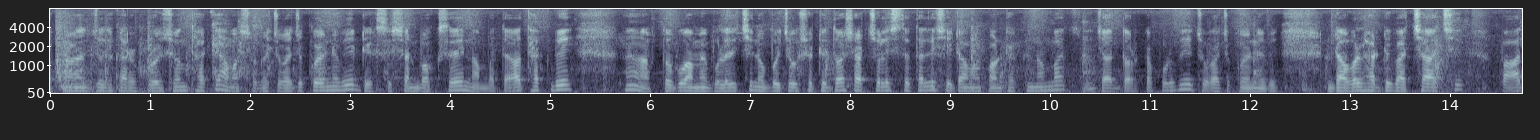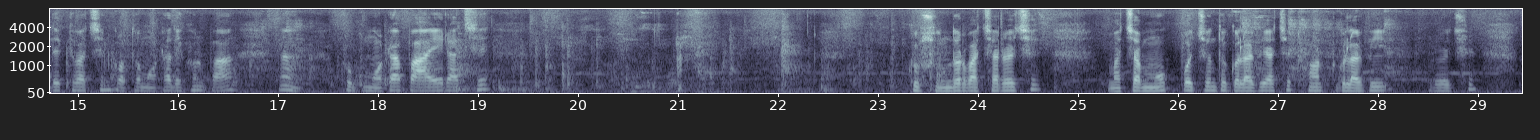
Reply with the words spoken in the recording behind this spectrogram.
আপনার যদি কারোর প্রয়োজন থাকে, আমার সঙ্গে যোগাযোগ করে নেবে। ডেসক্রিপশন বক্সে নাম্বার দেওয়া থাকবে। হ্যাঁ তবু আমি বলে দিচ্ছি, নব্বই, চৌষট্টি, দশ, আটচল্লিশ, তেতাল্লিশ, এটা আমার কন্ট্যাক্ট নাম্বার যার দরকার পড়বে যোগাযোগ করে নেবে। ডাবল হাড্ডি বাচ্চা আছে, পা দেখতে পাচ্ছেন, কত মোটা দেখুন পা। হ্যাঁ খুব মোটা পায়ের আছে। খুব সুন্দর বাচ্চা রয়েছে। বাচ্চা মুখ পর্যন্ত গোলাপি আছে, ঠোঁট গোলাপি। রয়েছে।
